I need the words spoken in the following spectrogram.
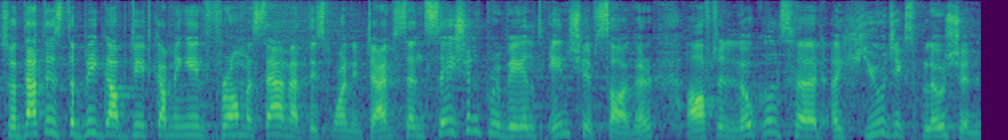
So that is the big update coming in from Assam at this point in time. Sensation prevailed in Shivsagar after locals heard a huge explosion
